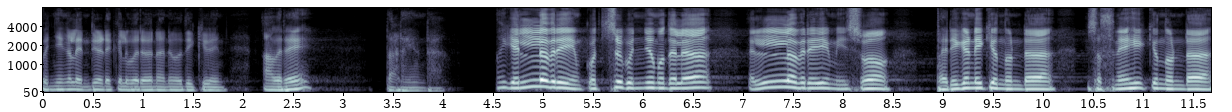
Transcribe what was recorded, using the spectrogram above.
കുഞ്ഞുങ്ങൾ എന്റെ അടുക്കൽ വരുവാൻ അനുവദിക്കുവാൻ. അവരെ തടയണ്ട. എല്ലാവരെയും കൊച്ചു കുഞ്ഞു മുതൽ എല്ലാവരെയും ഈശോ പരിഗണിക്കുന്നുണ്ട് ഈശോ സ്നേഹിക്കുന്നുണ്ട്.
